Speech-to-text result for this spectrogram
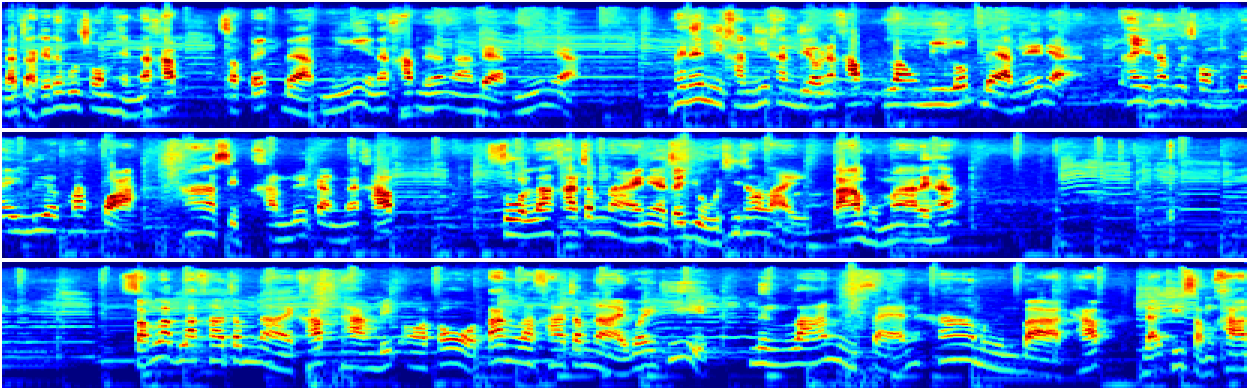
แล้วจากที่ท่านผู้ชมเห็นนะครับสเปคแบบนี้นะครับเนื้องานแบบนี้เนี่ยไม่ได้มีคันนี้คันเดียวนะครับ เรามีรถแบบนี้เนี่ย ให้ท่านผู้ชมได้เลือกมากกว่า 50 คันด้วยกันนะครับ ส่วนราคาจำหน่ายเนี่ยจะอยู่ที่เท่าไหร่ตามผมมาเลยฮะสำหรับราคาจำหน่ายครับทาง Big Auto ตั้งราคาจำหน่ายไว้ที่ 1 1 5 0 0 0 0 บาทครับ และที่สำคัญ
